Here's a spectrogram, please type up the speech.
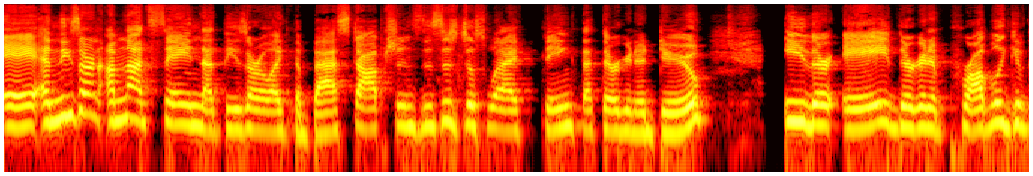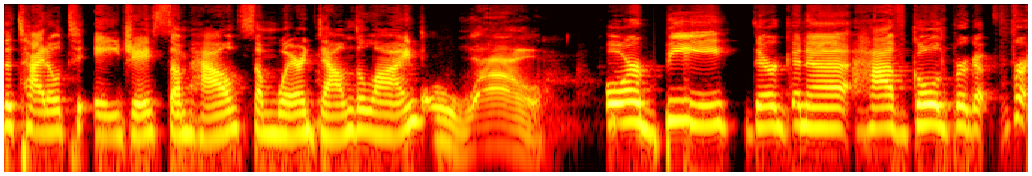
a, and these aren't, I'm not saying that these are like the best options. This is just what I think that they're going to do. Either A, they're going to probably give the title to AJ somehow, somewhere down the line. Oh, wow or B, they're gonna have Goldberg for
